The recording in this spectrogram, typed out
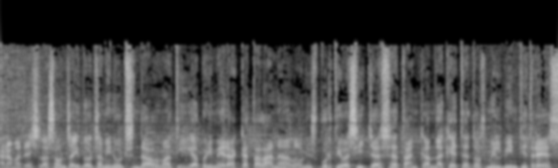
Ara mateix les 11 i 12 minuts del matí a primera catalana, la Unió Esportiva Sitges tanca amb aquest 2023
